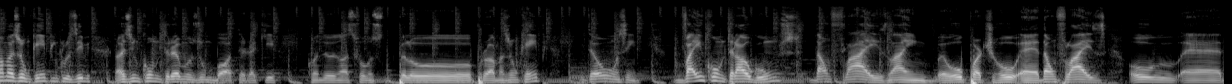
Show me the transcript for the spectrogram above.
Amazon Camp inclusive, nós encontramos um botter aqui quando nós fomos pelo pro Amazon Camp. Então, assim, vai encontrar alguns Downflies lá em ou Port é, Downflies ou é,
